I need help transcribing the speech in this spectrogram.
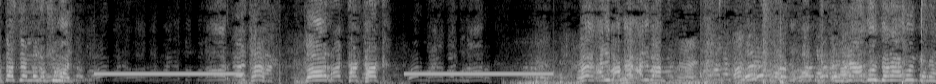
নিরাপত্তা আছে আমরা সবসময়। থাক থাক। থাক গাড়ি ভাঙ গাড়ি ভাঙ। আগুন ধরা আগুন ধরা।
